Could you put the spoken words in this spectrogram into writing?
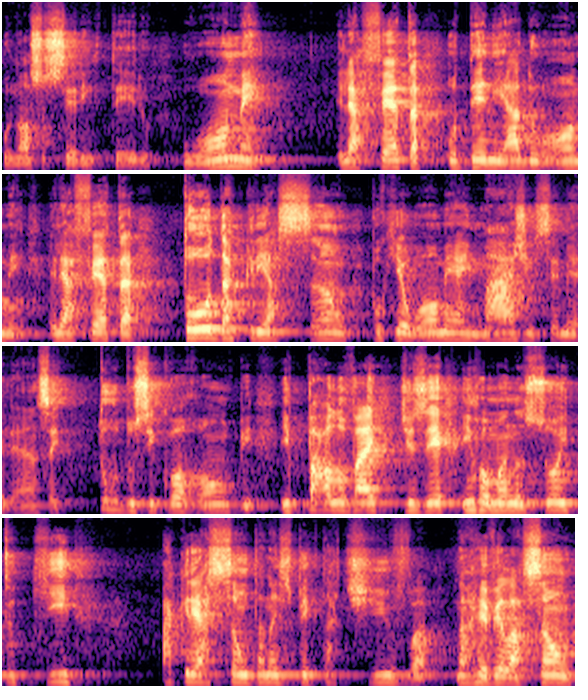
o nosso ser inteiro. O homem, ele afeta o DNA do homem, ele afeta toda a criação, porque o homem é a imagem e semelhança, e tudo se corrompe. E Paulo vai dizer em Romanos 8 que a criação está na expectativa, na revelação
